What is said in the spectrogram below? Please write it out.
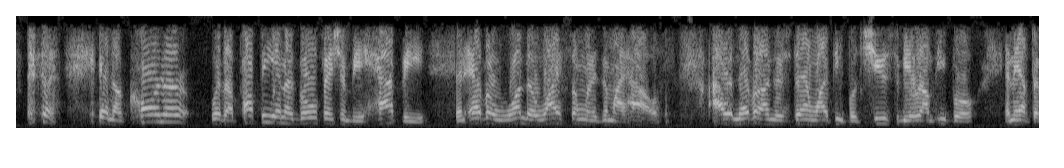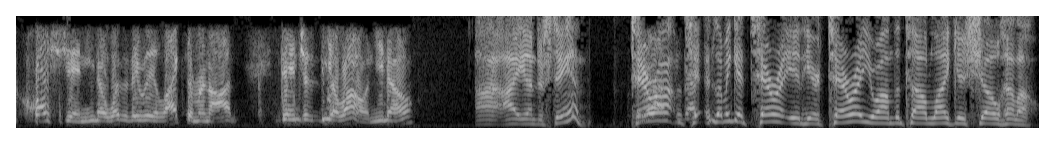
in a corner with a puppy and a goldfish and be happy than ever wonder why someone is in my house. I would never understand why people choose to be around people and they have to question, you know, whether they really like them or not, than just be alone, you know? I, I understand. Tara, Yeah, so let me get Tara in here. Tara, you're on the Tom Leykis show. Hello.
